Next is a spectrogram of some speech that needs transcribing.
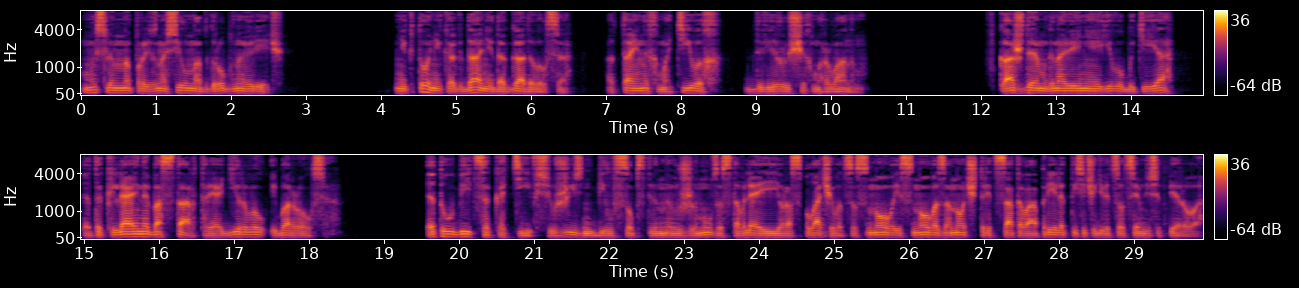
мысленно произносил надгробную речь. Никто никогда не догадывался о тайных мотивах движущих Марваном. В каждое мгновение его бытия это Кляйне Бастард реагировал и боролся. Это убийца Кати всю жизнь бил собственную жену, заставляя ее расплачиваться снова и снова за ночь 30 апреля 1971 -го.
